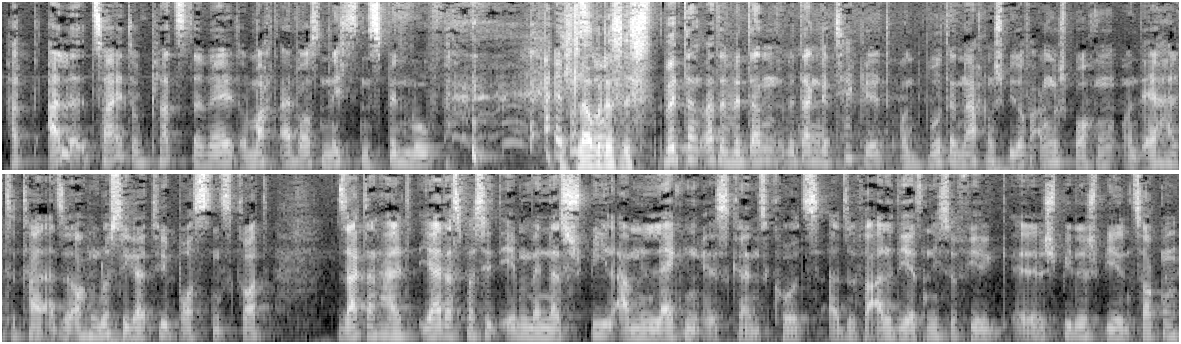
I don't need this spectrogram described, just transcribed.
hat alle Zeit und Platz der Welt und macht einfach aus dem nächsten Spin-Move. Einfach glaube, das ist- wird dann, warte, wird dann, wird dann getackelt und wurde dann nach dem Spiel darauf angesprochen und er halt total, also auch ein lustiger Typ, Boston Scott, sagt dann halt, ja, das passiert eben, wenn das Spiel am Laggen ist, ganz kurz. Also für alle, die jetzt nicht so viel äh, Spiele spielen, zocken,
